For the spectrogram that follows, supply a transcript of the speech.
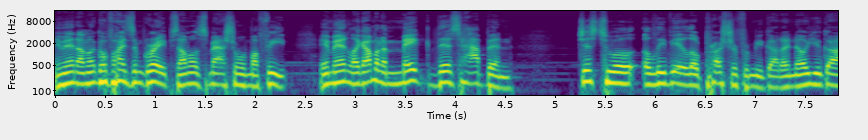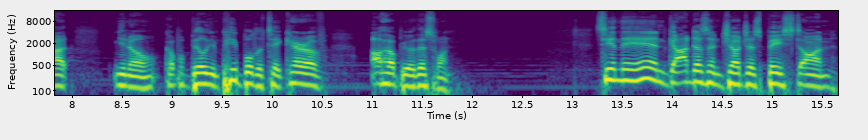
Amen. I'm going to go find some grapes. I'm going to smash them with my feet. Amen. Like I'm going to make this happen just to alleviate a little pressure from you, God. I know you got, you know, a couple billion people to take care of. I'll help you with this one. See, in the end, God doesn't judge us based on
